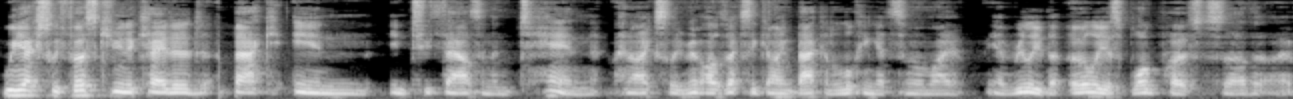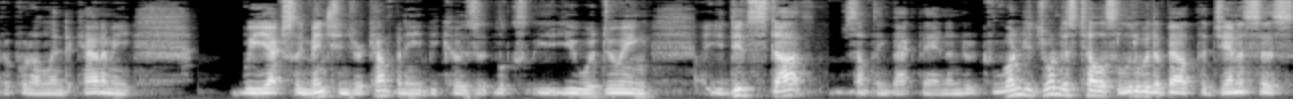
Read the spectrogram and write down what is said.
we actually first communicated back in in 2010, and I actually I was actually going back and looking at some of my you know, really the earliest blog posts uh, that I ever put on Lend Academy. We actually mentioned your company because it looks you were doing you did start something back then. And do you want to just tell us a little bit about the genesis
